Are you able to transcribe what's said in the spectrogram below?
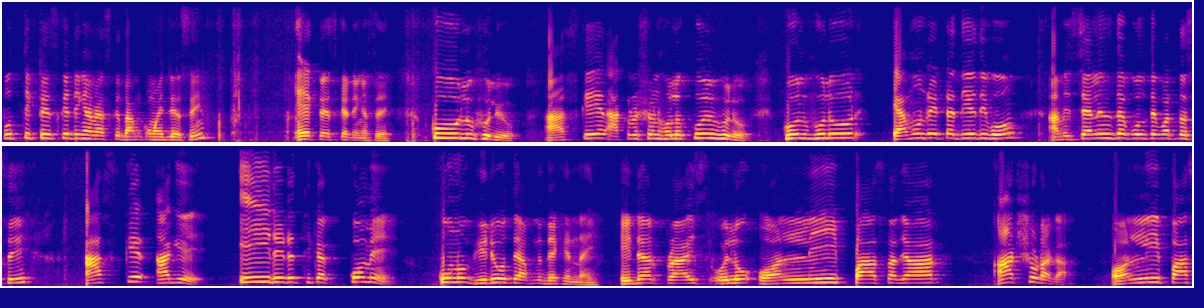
প্রত্যেকটা স্কেটিং আমি আজকে দাম কমাই দিয়েছি। একটা স্কেটিং আছে কুল ভুলু আজকের আকর্ষণ হলো কুল ভুলু কুল ভুলুর এমন রেটটা দিয়ে দিব, আমি চ্যালেঞ্জ দিয়ে বলতে পারতেছি, আজকের আগে এই রেটের থেকে কমে কোনো ভিডিওতে আপনি দেখেন নাই। এটার প্রাইস হইল অনলি পাঁচ হাজার আটশো টাকা। অনলি পাঁচ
